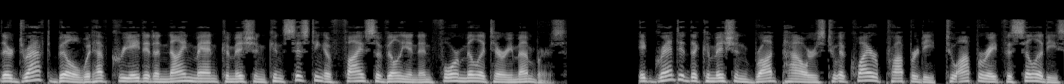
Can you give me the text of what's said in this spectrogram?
Their draft bill would have created a nine-man commission consisting of five civilian and four military members. It granted the commission broad powers to acquire property, to operate facilities,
